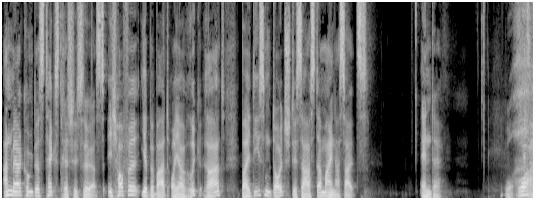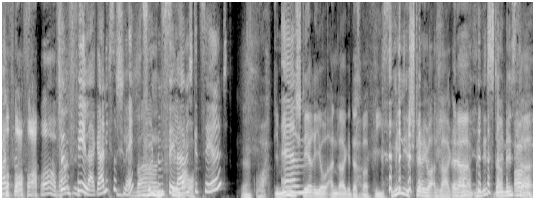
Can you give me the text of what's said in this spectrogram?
Anmerkung des Textregisseurs. Ich hoffe, ihr bewahrt euer Rückgrat bei diesem Deutschdesaster meinerseits. Ende. Oh. Das waren fünf, fünf Fehler, gar nicht so schlecht. Wahnsinn. Fünf Fehler habe ich gezählt. Ja. Die Mini-Stereo-Anlage, das war fies. Mini-Stereoanlage. Ja. Ah, Minister. Minister. Ah,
